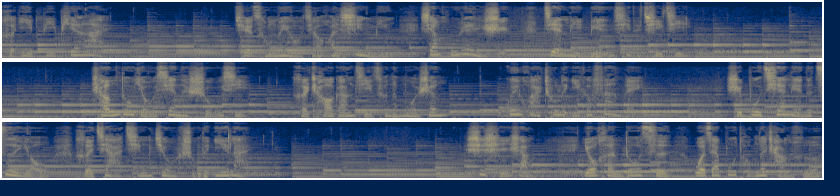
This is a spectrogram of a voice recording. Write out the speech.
和隐蔽偏爱。却从没有交换姓名、相互认识、建立联系的契机。程度有限的熟悉，和超纲几寸的陌生，规划出了一个范围，是不牵连的自由和驾轻就熟的依赖。事实上，有很多次我在不同的场合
